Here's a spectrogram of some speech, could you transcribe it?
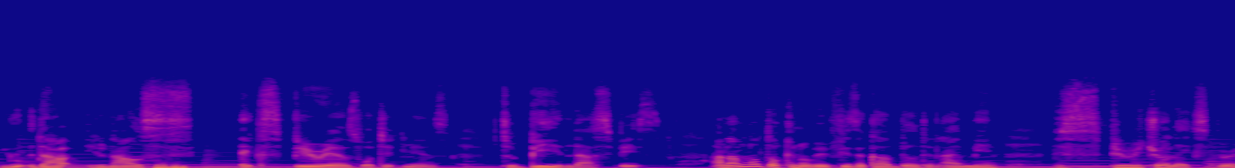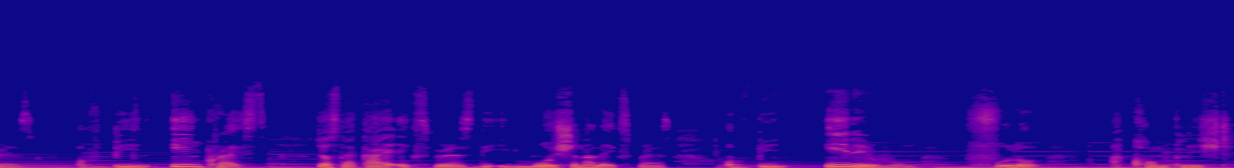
you now you now experience what it means to be in that space. And I'm not talking of a physical building, I mean the spiritual experience of being in Christ. Just like I experienced the emotional experience of being in a room full of accomplished,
